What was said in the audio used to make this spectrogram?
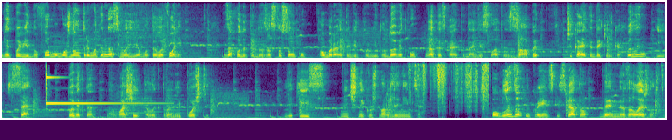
відповідну форму можна отримати на своєму телефоні. Заходите до застосунку, обираєте відповідну довідку, натискаєте Надіслати запит, чекаєте декілька хвилин і все. Довідка на вашій електронній пошті. Якийсь нічний кошмар для німця. Поблизу українське свято День Незалежності.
